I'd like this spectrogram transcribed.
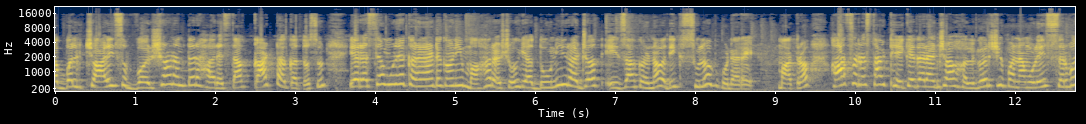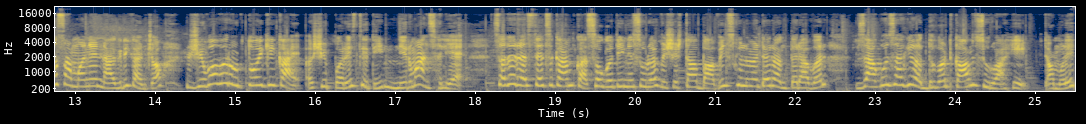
तब्बल चाळीस वर्षानंतर हा रस्ता काट टाकत असून या रस्त्यामुळे कर्नाटक आणि महाराष्ट्र या दोन्ही राज्यात ये जा करणं अधिक सुलभ होणार आहे. मात्र हाच रस्ता ठेकेदारांच्या हलगर्जीपणामुळे सर्वसामान्य नागरिकांच्या जीवावर उठतोय की काय अशी परिस्थिती निर्माण झाली आहे. सदर रस्त्याचं काम कासव सुरू आहे. विशेषतः बावीस किलोमीटर अंतरावर जागोजागी अर्धवट काम सुरू आहे. त्यामुळे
